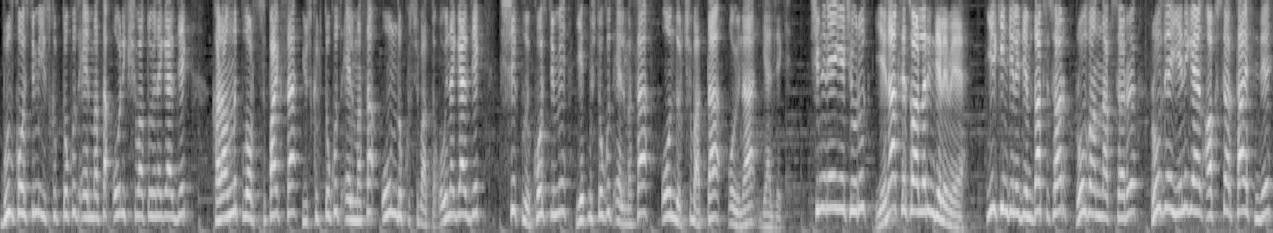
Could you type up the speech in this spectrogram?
Bull kostümü 149 elmasa 12 Şubat'ta oyuna gelecek. Karanlık Lord Spike ise 149 elmasa 19 Şubat'ta oyuna gelecek. Şıklı kostümü 79 elmasa 14 Şubat'ta oyuna gelecek. Şimdi neye geçiyoruz? Yeni aksesuarlar incelemeye. İlk inceleyeceğimiz aksesuar Roza'nın aksesuarı. Roza'ya yeni gelen aksesuar sayesinde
